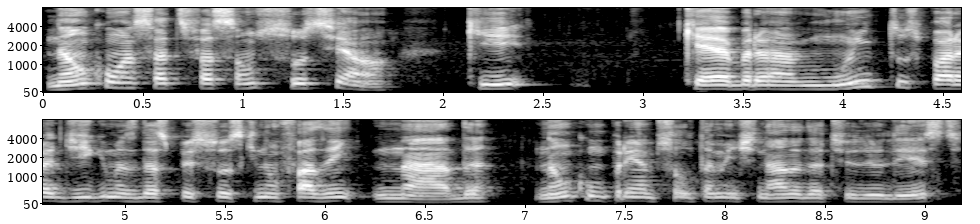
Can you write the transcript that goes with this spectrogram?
não com a satisfação social, que quebra muitos paradigmas das pessoas que não fazem nada, não cumprem absolutamente nada da to-do list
